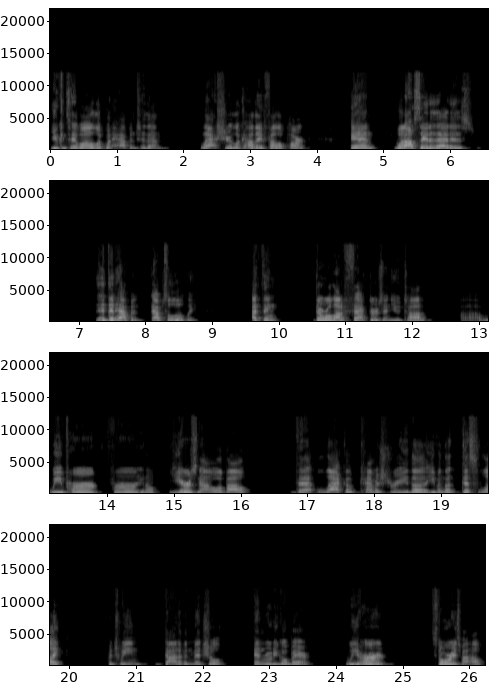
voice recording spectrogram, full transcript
you can say, well, look what happened to them last year. Look how they fell apart. And what I'll say to that is it did happen. Absolutely. I think there were a lot of factors in Utah. Uh, we've heard for, you know, years now about that lack of chemistry, the even the dislike between Donovan Mitchell and Rudy Gobert we heard stories about how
